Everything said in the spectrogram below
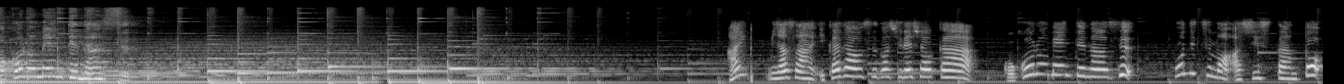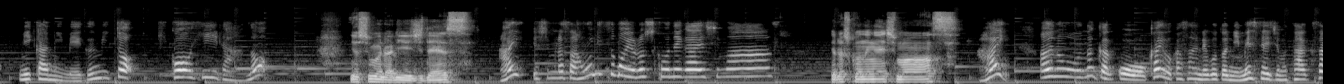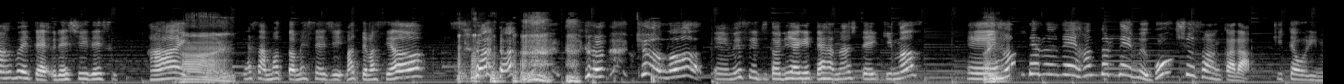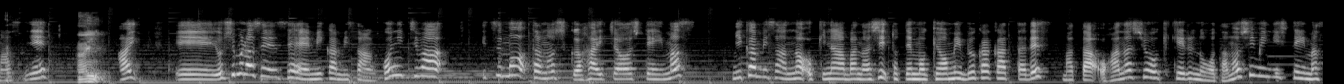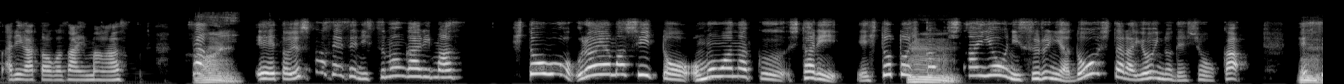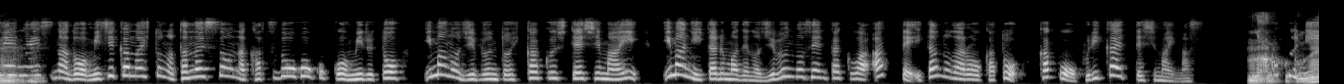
心メンテナンス。はい皆さんいかがお過ごしでしょうか？心メンテナンス。本日もアシスタント三上恵と気候ヒーラーの吉村隆二です。はい吉村さん本日もよろしくお願いしますよろしくお願いします。はいあのなんかこう回を重ねるごとにメッセージもたくさん増えて嬉しいですはいはい。皆さんもっとメッセージ待ってますよ。今日も、えーメッセージ取り上げて話していきます。えーはいハンドルネハンドルネーム、ゴーシュさんから来ておりますね。はい。はい。えー吉村先生、三上さん、こんにちは。いつも楽しく拝聴しています。三上さんの沖縄話、とても興味深かったです。またお話を聞けるのを楽しみにしています。ありがとうございます。さあはい。えっ、と、吉野先生に質問があります。人を羨ましいと思わなくしたり、えー人と比較しないようにするにはどうしたらよいのでしょうか、うん ?SNS など身近な人の楽しそうな活動報告を見ると、今の自分と比較してしまい、今に至るまでの自分の選択は合っていたのだろうかと、過去を振り返ってしまいます。なるほどね。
